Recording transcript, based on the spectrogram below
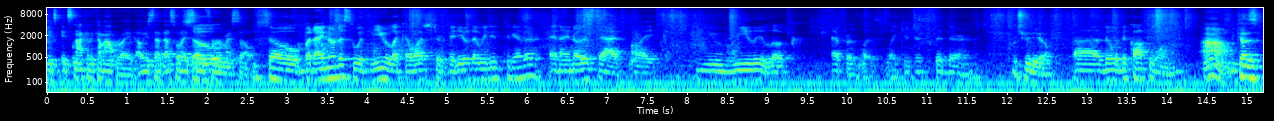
it's, it's not going to come out right. At least that, that's what I see for myself. So, but I noticed with you, like I watched your video that we did together, and I noticed that like you really look effortless. Like you just sit there and Which video? uh, the the coffee one. Ah, because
